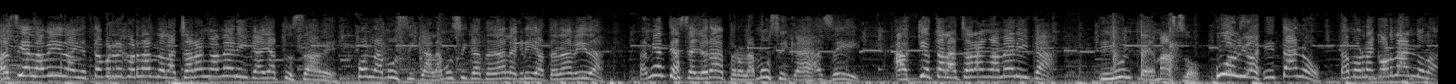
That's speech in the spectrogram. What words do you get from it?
Así es la vida y estamos recordando la charanga América, ya tú sabes. Pon la música, la música te da alegría, te da vida. También te hace llorar, pero la música es así. Aquí está la charanga América y un temazo. Julio gitano, estamos recordándola.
